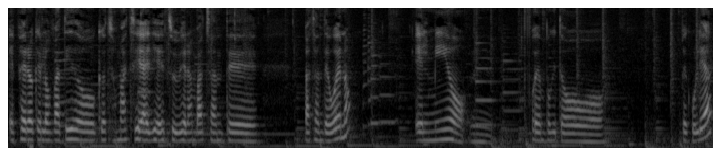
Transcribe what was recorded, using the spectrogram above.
Espero que los batidos que os tomaste ayer estuvieran bastante, bastante buenos. El mío mm, fue un poquito peculiar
